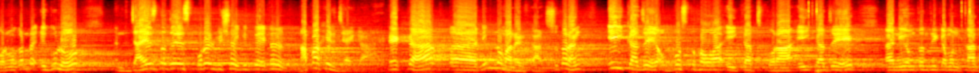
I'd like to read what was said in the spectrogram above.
কর্মকাণ্ড, এগুলো জায়েজ না জায়েজ পরের বিষয়, কিন্তু এটা নাপাকের জায়গা। এটা একটা নিম্নমানের কাজ। সুতরাং এই কাজে অভ্যস্ত হওয়া, এই কাজ করা, এই কাজে নিয়মতান্ত্রিক এমন কাজ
